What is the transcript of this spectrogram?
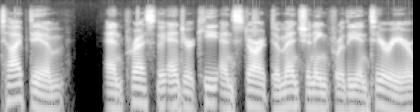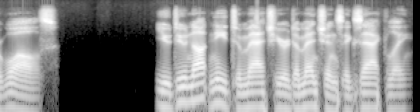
Type dim, and press the enter key and start dimensioning for the interior walls. You do not need to match your dimensions exactly.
